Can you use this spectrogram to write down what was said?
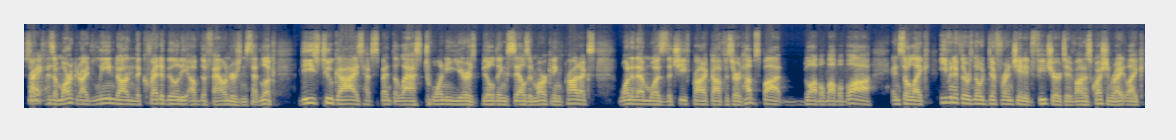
so right. as a marketer i leaned on the credibility of the founders and said look these two guys have spent the last 20 years building sales and marketing products. One of them was the chief product officer at hubspot blah blah blah blah blah. And so like even if there was no differentiated feature to ivana's question right like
